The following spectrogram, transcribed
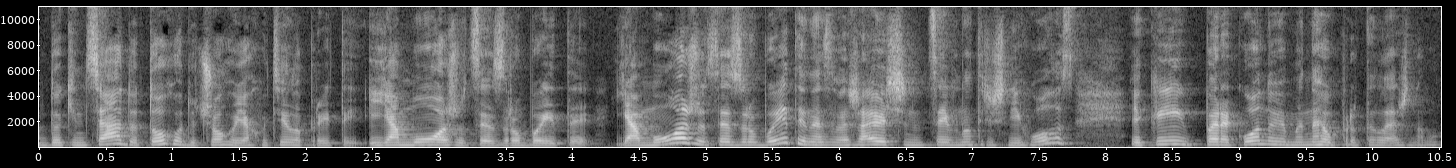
до кінця до того, до чого я хотіла прийти. І я можу це зробити. Я можу це зробити, незважаючи на цей внутрішній голос, який переконує мене у протилежному.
